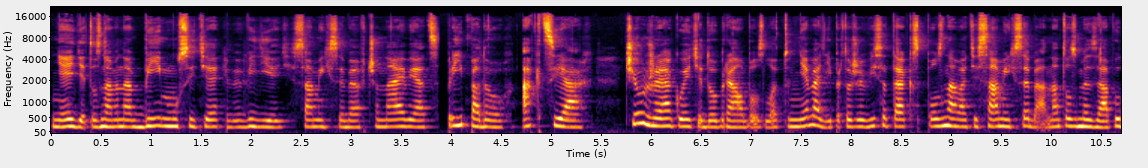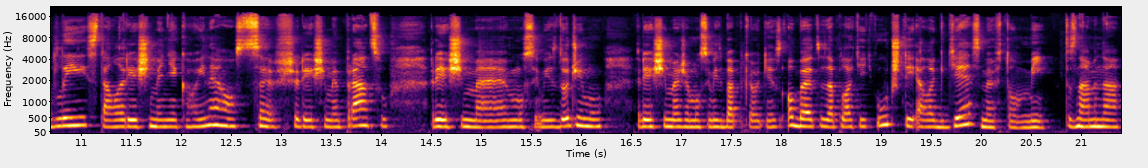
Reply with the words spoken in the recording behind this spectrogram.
nejde. To znamená, vy musíte vidieť samých seba v čo najviac prípadoch, akciách, či už reagujete dobre alebo zle, to nevadí, pretože vy sa tak spoznávate samých seba. Na to sme zabudli, stále riešime niekoho iného, riešime prácu, riešime, musím ísť do gymu, riešime, že musím ísť babke odniesť obed, zaplatiť účty, ale kde sme v tom my? To znamená,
